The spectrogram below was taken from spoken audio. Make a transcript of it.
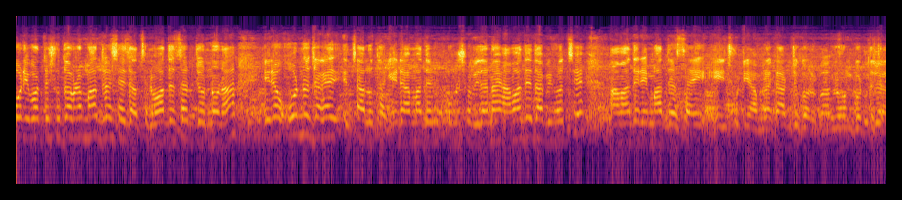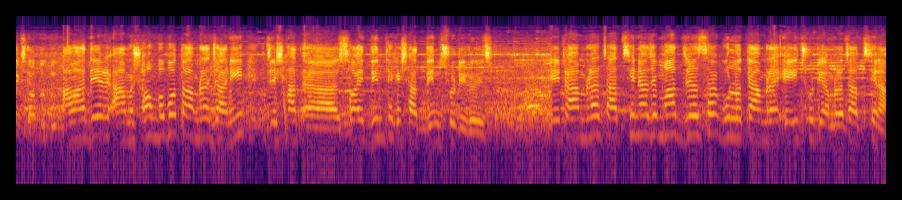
পরিবর্তে শুধু আমরা মাদ্রাসায় যাচ্ছি না, মাদ্রাসার জন্য না, এটা অন্য জায়গায় চালু থাকে। এটা আমাদের কোনো সুবিধা নয়। আমাদের দাবি হচ্ছে আমাদের এই মাদ্রাসায় এই ছুটি আমরা কার্যকর গ্রহণ করতে চাচ্ছি আমাদের সম্ভবত আমরা জানি যে সাত ছয় দিন থেকে সাত দিন ছুটি রয়েছে। এটা আমরা চাচ্ছি না যে মাদ্রাসাগুলোতে আমরা এই ছুটি আমরা চাচ্ছি না।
